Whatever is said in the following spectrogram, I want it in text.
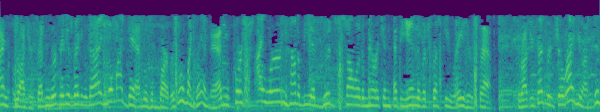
I'm Roger Fredinburg, radio's regular guy. You know, my dad was a barber, so was my granddad, and of course, I learned how to be a good, solid American at the end of a trusty razor strap. The Roger Fredinburg Show right here on this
